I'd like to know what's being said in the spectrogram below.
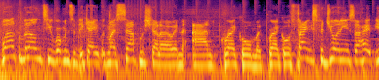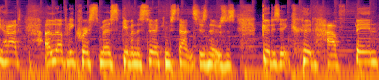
Welcome along to Robins at the Gate with myself, Michelle Owen, and Gregor McGregor. Thanks for joining us. I hope you had a lovely Christmas given the circumstances and it was as good as it could have been.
